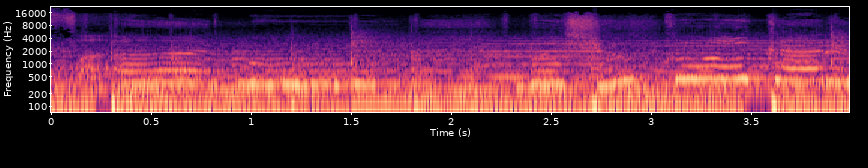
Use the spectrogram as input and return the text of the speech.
syafaatmu Bersyukur karena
